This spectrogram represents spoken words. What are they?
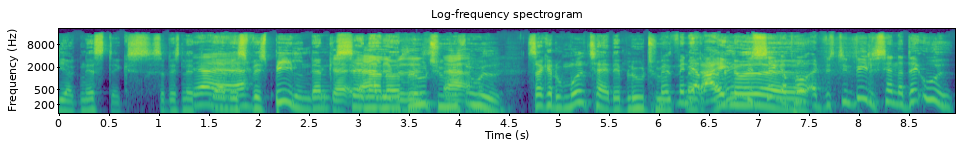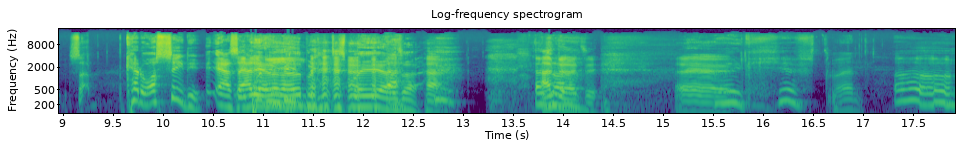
diagnostics. Så det er sådan lidt, Ja, ja, ja, ja, ja. Hvis, hvis bilen den Okay, sender ja, noget præcis. Bluetooth Ja. ja. ud, så kan du modtage det Bluetooth. men, men, jeg er der bare er ikke noget, sikker på, øh, at hvis din bil sender det ud, så kan du også se det. Ja, så er det allerede på dit display, altså. Altså, Jamen, det er rigtigt. Øh, kæft, mand. Oh.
